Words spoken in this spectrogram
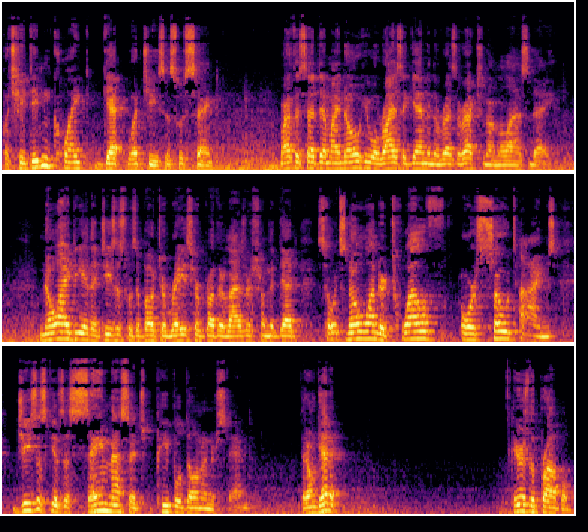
but she didn't quite get what Jesus was saying. Martha said to him, I know he will rise again in the resurrection on the last day. No idea that Jesus was about to raise her brother Lazarus from the dead. So it's no wonder 12 or so times Jesus gives the same message people don't understand. They don't get it. Here's the problem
